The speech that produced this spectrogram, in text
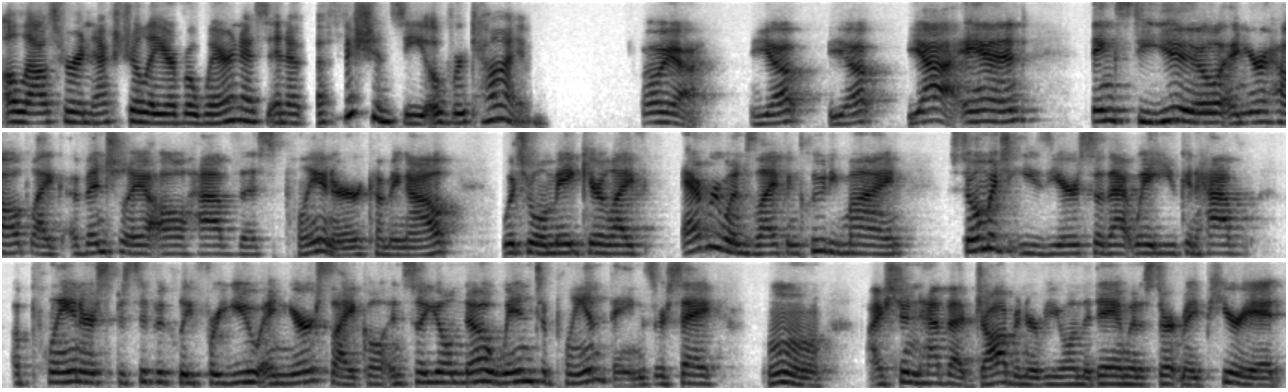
allows for an extra layer of awareness and efficiency over time? Oh, yeah. Yep. Yep. Yeah. And thanks to you and your help, like eventually I'll have this planner coming out, which will make your life, everyone's life, including mine, so much easier. So that way you can have a planner specifically for you and your cycle. And so you'll know when to plan things or say, oh, I shouldn't have that job interview on the day I'm going to start my period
